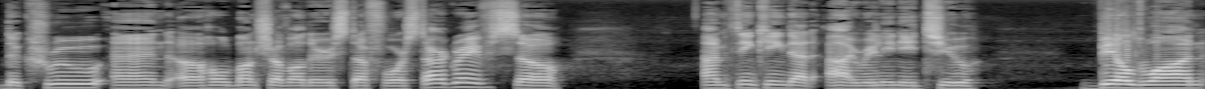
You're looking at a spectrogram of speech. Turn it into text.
the crew and a whole bunch of other stuff for Stargrave. So I'm thinking that I really need to build one,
